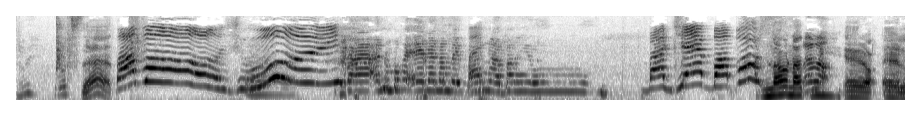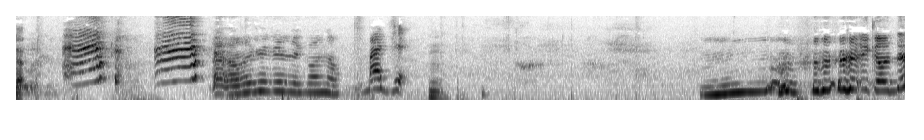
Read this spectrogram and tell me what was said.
Uy, What's that? Bubbles. Uy. Pa, ano ba kay Ella na may panabang yung... Budget bubbles. No, not me. Ella. Ella. Ay, ang nagigil ko na. Budget. Mm. Ikaw na,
